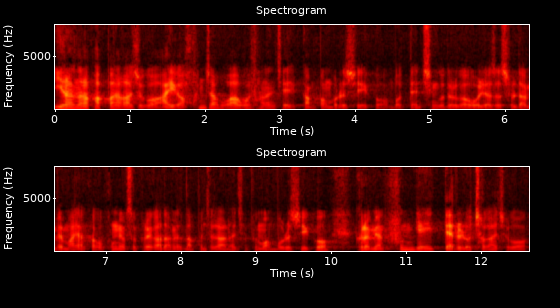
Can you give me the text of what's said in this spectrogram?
일하느라 바빠가지고 아이가 혼자 뭐하고 사는지 깜빡 모를 수 있고 못된 친구들과 어울려서 술, 담배, 마약하고 폭력 서클에 가다면서 나쁜 짓을 하는지 부모 모를 수 있고 그러면 훈계의 때를 놓쳐가지고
